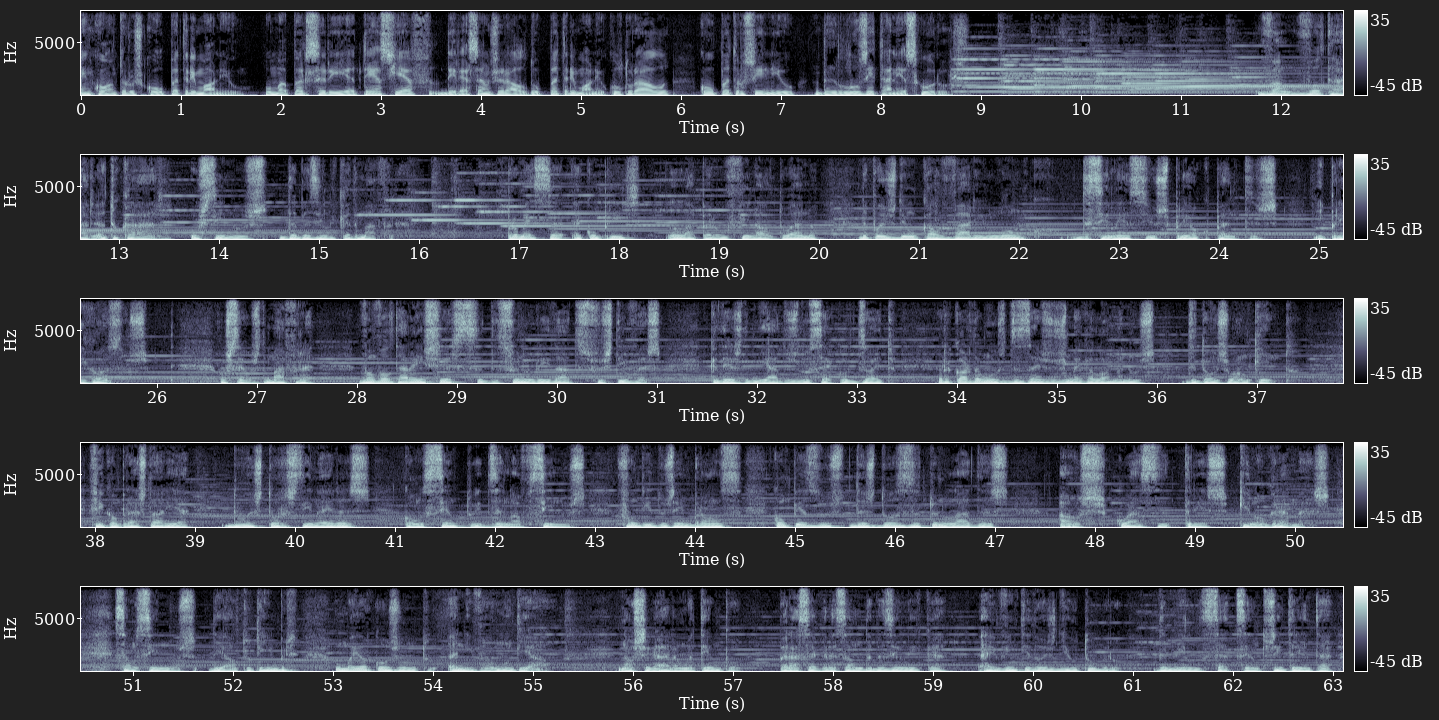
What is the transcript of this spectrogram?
Encontros com o Património. Uma parceria TSF, Direção-Geral do Património Cultural, com o patrocínio de Lusitânia Seguros. Vão voltar a tocar os sinos da Basílica de Mafra. Promessa a cumprir lá para o final do ano, depois de um calvário longo de silêncios preocupantes e perigosos. Os céus de Mafra vão voltar a encher-se de sonoridades festivas que, desde meados do século XVIII, recordam os desejos megalómanos de Dom João V. Ficam para a história duas torres cineiras com 119 sinos, fundidos em bronze, com pesos das 12 toneladas aos quase 3 quilogramas. São sinos de alto timbre, o maior conjunto a nível mundial. Não chegaram a tempo para a sagração da Basílica em 22 de outubro de 1730,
